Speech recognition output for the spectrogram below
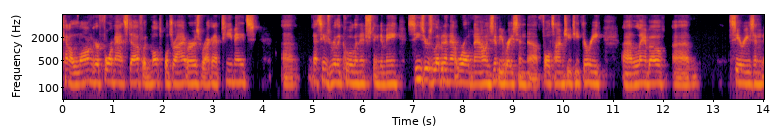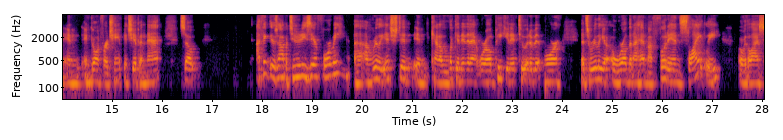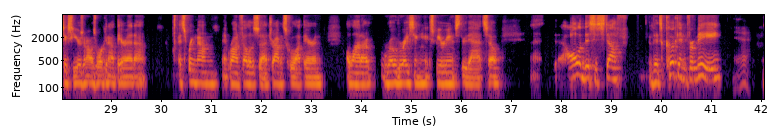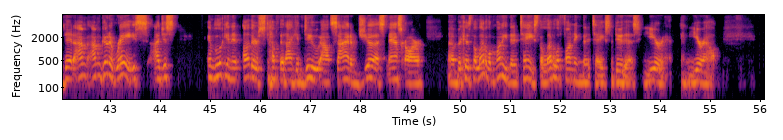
kind of longer format stuff with multiple drivers where I can have teammates. Um, that seems really cool and interesting to me. Caesar's living in that world now. He's going to be racing uh, full time GT3 uh, Lambo um, series and, and and going for a championship in that. So I think there's opportunities there for me. Uh, I'm really interested in kind of looking into that world, peeking into it a bit more. That's really a, a, world that I had my foot in slightly over the last six years when I was working out there at uh, at Spring Mountain at Ron Fellows uh, driving school out there and a lot of road racing experience through that. So uh, all of this is stuff that's cooking for me yeah. that I'm I'm going to race. I just am looking at other stuff that I can do outside of just NASCAR uh, because the level of money that it takes, the level of funding that it takes to do this year in and year out,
